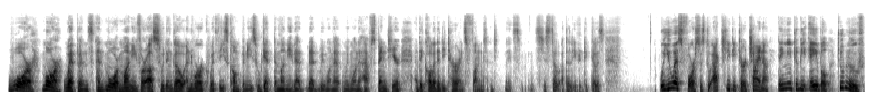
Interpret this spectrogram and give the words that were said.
war, more weapons, and more money for us who then go and work with these companies who get the money that, that we wanna we wanna have spent here. And they call it a deterrence fund. It's it's just so utterly ridiculous. For US forces to actually deter China, they need to be able to move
